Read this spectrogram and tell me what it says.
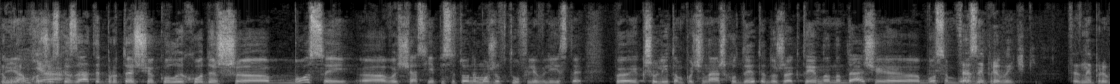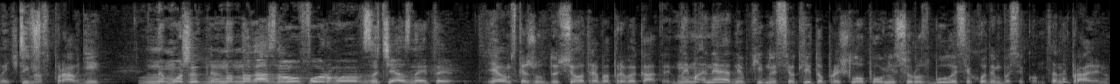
Я вам хочу сказати про те, що коли ходиш е, босий е, весь час, я після того не можу в туфлі влізти. Якщо літом починаєш ходити дуже активно на дачі е, босим це з босим, непривички. Це з непривички. Насправді. не може на нагазну з форму взуття знайти. Я вам скажу, до цього треба привикати. Нема необхідності. От літо прийшло, повністю розбулися, ходимо босиком. Це неправильно.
